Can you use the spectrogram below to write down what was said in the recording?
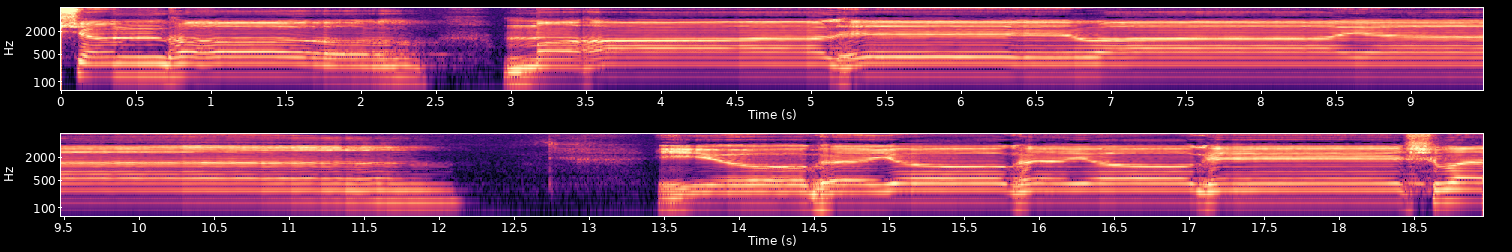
शम्भो योगेश्वराय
